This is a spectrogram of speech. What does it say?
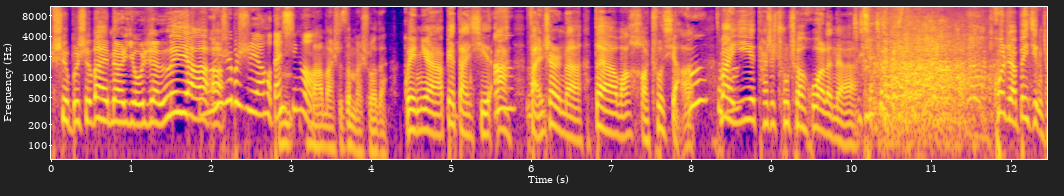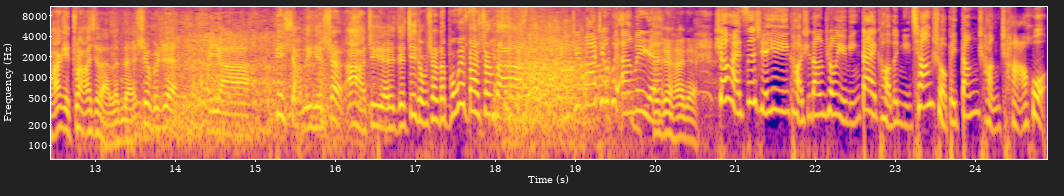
是不是外面有人了呀？嗯，是不是呀？好担心哦。妈妈是这么说的：“闺女啊，别担心啊，嗯凡事呢都要往好处想，万一他是出车祸了呢？” 或者被警察给抓起来了呢？是不是？哎呀，别想那些事儿啊！这个这这种事儿它不会发生的啊！你这妈真会安慰人。上海自学英语考试当中，有一名代考的女枪手被当场查获。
